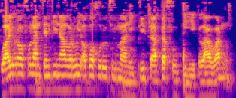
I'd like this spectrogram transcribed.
Wa yurofulan dan kinawarwi apa khurujul mani bita tafuki kelawan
